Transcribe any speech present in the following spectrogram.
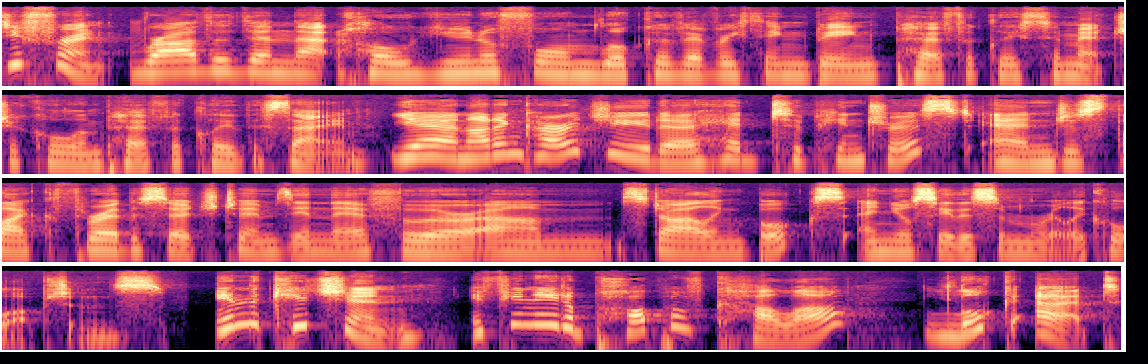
different rather than that whole uniform look of everything being perfectly symmetrical and perfectly the same. Yeah, and I'd encourage you to head to Pinterest and just like throw the search terms in there for um, styling books, and you'll see there's some really cool options. In the kitchen, if you need a pop of color, look at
